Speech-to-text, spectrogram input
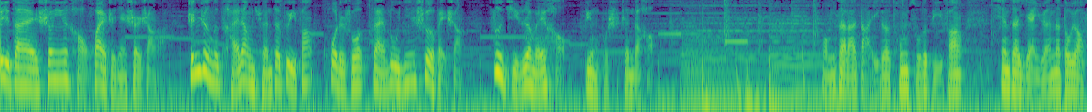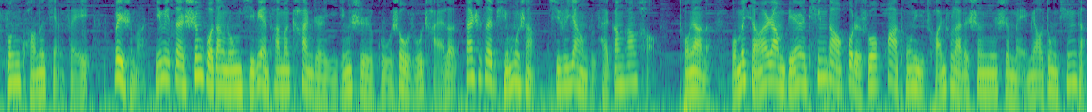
以在声音好坏这件事上啊，真正的裁量权在对方，或者说在录音设备上，自己认为好，并不是真的好。我们再来打一个通俗的比方，现在演员呢都要疯狂的减肥。为什么？因为在生活当中，即便他们看着已经是骨瘦如柴了，但是在屏幕上其实样子才刚刚好。同样的，我们想要让别人听到，或者说话筒里传出来的声音是美妙动听的，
